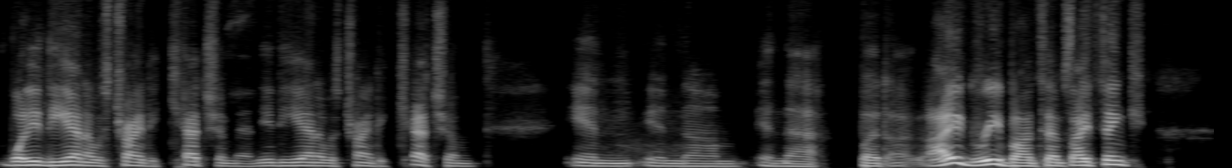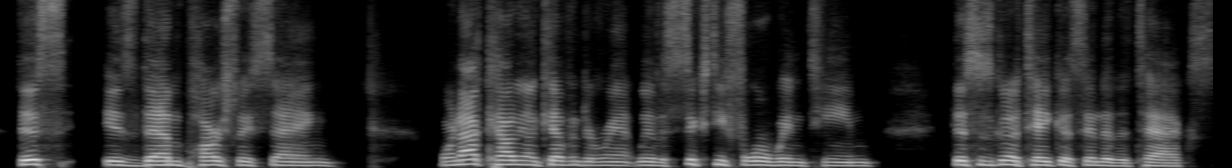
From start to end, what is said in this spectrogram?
what Indiana was trying to catch him in. Indiana was trying to catch him in in um, in that. But I, I agree, Bontemps. I think this is them partially saying we're not counting on Kevin Durant. We have a 64 win team. This is going to take us into the tax.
